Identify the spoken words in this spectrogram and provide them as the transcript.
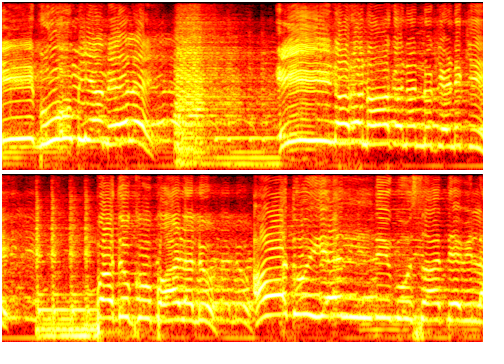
ಈ ಭೂಮಿಯ ಮೇಲೆ ಈ ನರನಾಗನನ್ನು ಕೆಣಕಿ ಬದುಕು ಬಾಳಲು ಅದು ಎಂದಿಗೂ ಸಾಧ್ಯವಿಲ್ಲ.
